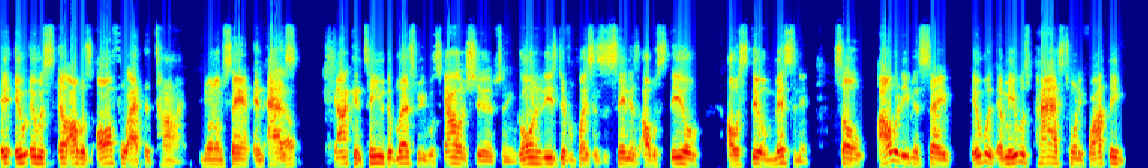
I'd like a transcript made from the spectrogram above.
it, it, it was I was awful at the time. You know what I'm saying? And as God continued to bless me with scholarships and going to these different places and seeing this, I was still I was still missing it. So I would even say it was. I mean, it was past 24. I think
